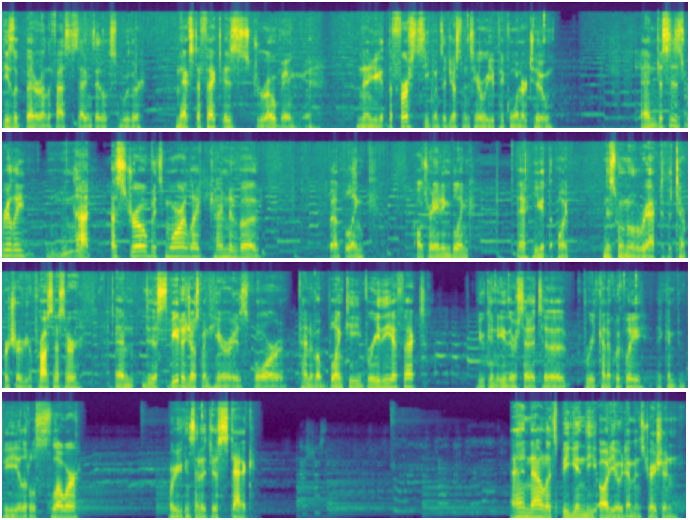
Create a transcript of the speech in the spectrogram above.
These look better on the fastest settings, they look smoother. Next effect is strobing. Now you get the first sequence adjustments here where you pick one or two. And this is really not a strobe, it's more like kind of a a blink, alternating blink. Yeah, you get the point. This one will react to the temperature of your processor. And the speed adjustment here is for kind of a blinky, breathy effect. You can either set it to breathe kind of quickly, it can be a little slower, or you can set it just static. And now let's begin the audio demonstration.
